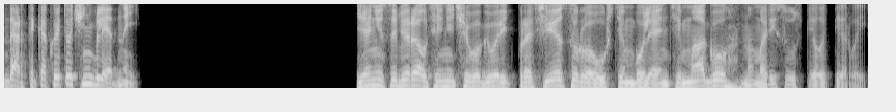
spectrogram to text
Дар, ты какой-то очень бледный». Я не собирался ничего говорить профессору, а уж тем более антимагу, но Мариса успела первой.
